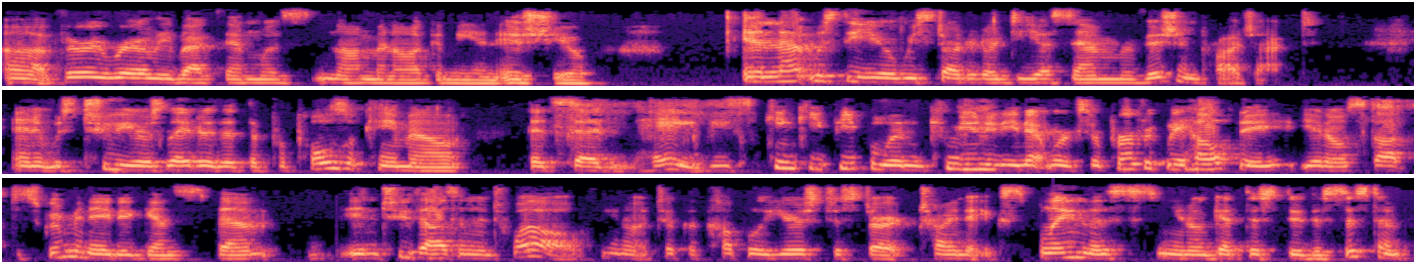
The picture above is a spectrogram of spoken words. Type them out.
Uh, very rarely back then was non monogamy an issue. And that was the year we started our DSM revision project. And it was two years later that the proposal came out that said, hey, these kinky people in community networks are perfectly healthy, you know, stop discriminating against them. In 2012, you know, it took a couple of years to start trying to explain this, you know, get this through the system.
